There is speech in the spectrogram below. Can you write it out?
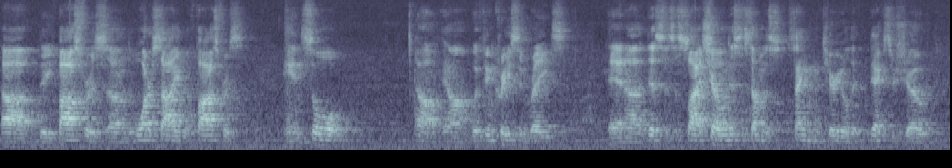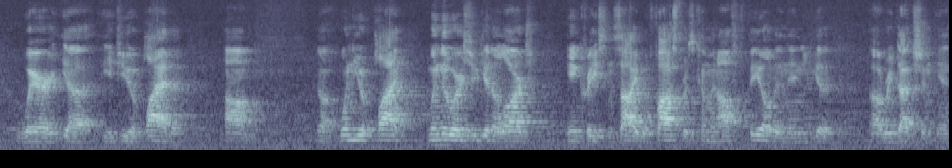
uh, the phosphorus, um, the water soluble phosphorus in soil uh, uh, with increasing rates. And uh, this is a slideshow, and this is some of the same material that Dexter showed, where uh, if you apply the um, uh, when you apply manures, you get a large increase in soluble phosphorus coming off the field, and then you get a, a reduction in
